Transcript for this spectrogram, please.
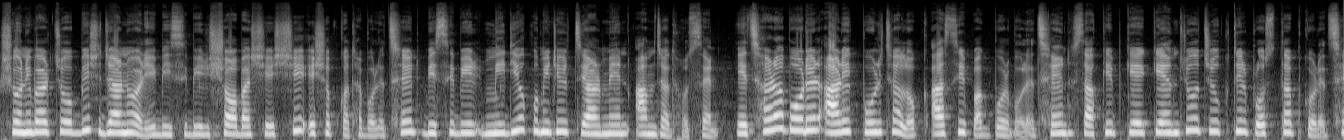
শনিবার চব্বিশ জানুয়ারি বিসিবির সভা শেষে এসব কথা বলেছেন বিসিবির মিডিয়া কমিটির চেয়ারম্যান আমজাদ হোসেন। এছাড়া বোর্ডের আরেক পরিচালক আসিফ আকবর বলেছেন, সাকিবকে কেন্দ্রীয় চুক্তির প্রস্তাব করেছে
